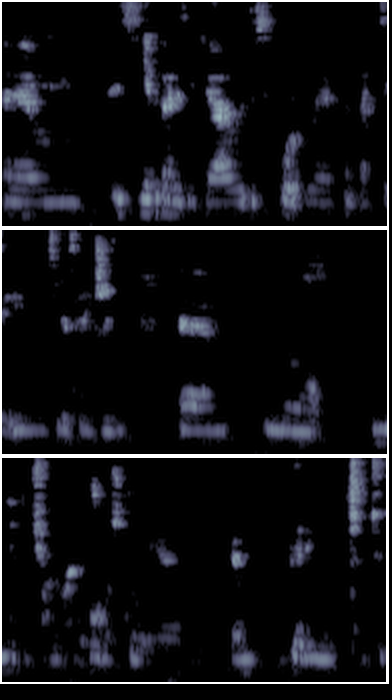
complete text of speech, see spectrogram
Эм, с некоторыми из них я до сих пор в контакте, и мне интересна их жизнь. Эм, но нет ничего такого, что я прям горю, хочу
